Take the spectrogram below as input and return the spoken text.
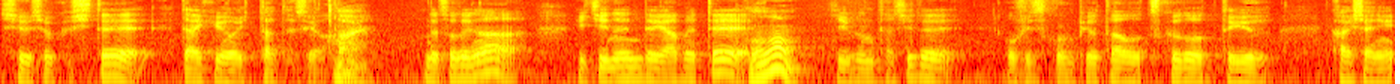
就職して大企業行ったんですよ、はい。でそれが1年で辞めて、うん。自分たちでオフィスコンピューターを作ろうっていう会社に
